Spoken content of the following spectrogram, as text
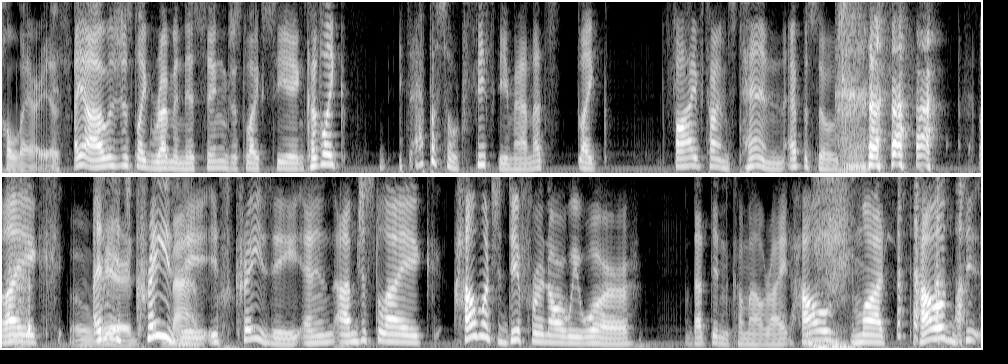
hilarious. yeah i was just like reminiscing just like seeing because like it's episode 50 man that's like five times 10 episodes like and it's crazy math. it's crazy. And i'm just like how much different are we were? That didn't come out right. How much how di-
